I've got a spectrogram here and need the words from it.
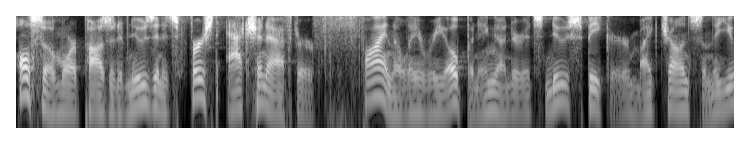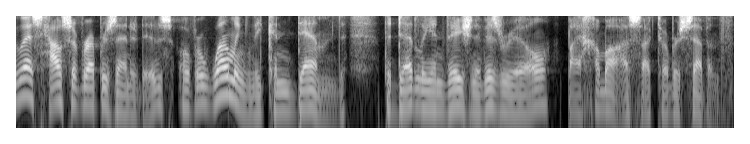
also more positive news, in its first action after finally reopening under its new Speaker, Mike Johnson, the U.S. House of Representatives overwhelmingly condemned the deadly invasion of Israel by Hamas October 7th,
